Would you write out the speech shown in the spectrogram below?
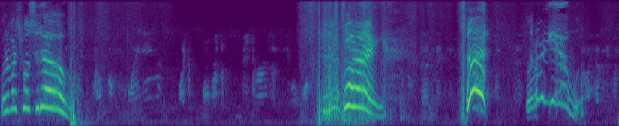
What am I supposed to do? have them playing like over the speakers as people walk through Why? that makes it Ah! What are you? I have an even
